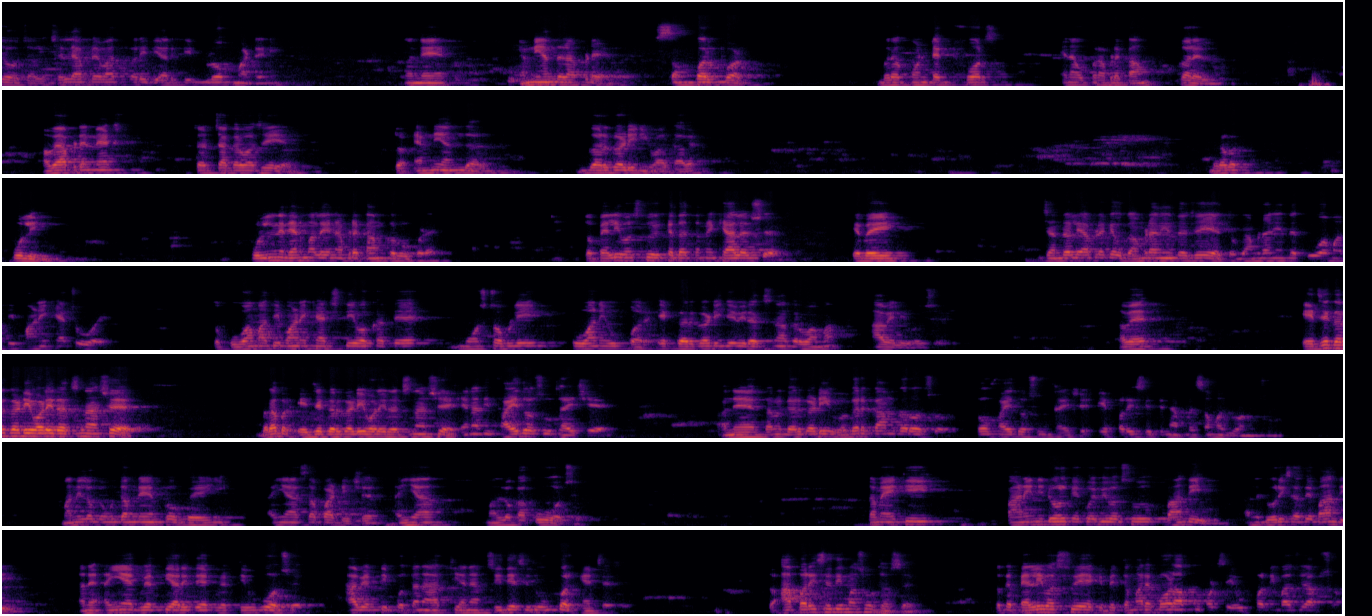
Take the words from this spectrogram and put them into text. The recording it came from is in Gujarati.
જો ચાલો, છેલ્લે આપણે વાત કરી ત્યારથી બ્લોક માટેની. અને એમની અંદર આપણે સંપર્ક બળ, બરાબર કોન્ટેક્ટ ફોર્સ એના ઉપર આપણે કામ કરેલું. હવે આપણે નેક્સ્ટ ચર્ચા કરવા જઈએ, તો એમની અંદર ગરગડીની વાત આવે. બરાબર? પુલી પુલીને ધ્યાનમાં લઈને આપણે કામ કરવું પડે. તો પહેલી વસ્તુ એ કદાચ તમને ખ્યાલ હશે કે ભાઈ જનરલી આપણે કેવું, ગામડાની અંદર જઈએ તો ગામડાની અંદર કુવામાંથી પાણી ખેંચવું હોય, તો કુવામાંથી પાણી ખેંચતી વખતે મોસ્ટ ઓફલી કુવાની ઉપર એક ગરગડી જેવી રચના કરવામાં આવેલી હોય છે. હવે, એ જે ગરગડી વાળી રચના છે બરાબર? એ જે ગરગડી વાળી રચના છે, એનાથી ફાયદો શું થાય છે? અને તમે ગરગડી વગર કામ કરો છો, તો ફાયદો શું થાય છે? એ પરિસ્થિતિને આપણે સમજવાનું છે. માની લો કે હું તમને એમ કહું કે અહીંયા સપાટી છે, અહીંયા માની લો કે કૂવો છે. તમે અહીંથી પાણીની ડોલ કે કોઈ બી વસ્તુ બાંધી અને દોરી સાથે બાંધી અને અહીંયા એક વ્યક્તિ આ રીતે એક વ્યક્તિ ઊભો છે આ વ્યક્તિ પોતાના હાથથી અને આમ સીધે સીધું ઉપર ખેંચે છે. તો આ પરિસ્થિતિમાં શું થશે? તો કે પહેલી વસ્તુ એ કે ભાઈ તમારે બળ આપવું પડશે ઉપરની બાજુ આપશો.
